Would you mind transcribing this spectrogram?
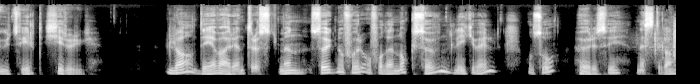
uthvilt kirurg. La det være en trøst, men sørg nå for å få deg nok søvn likevel, og så høres vi neste gang.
